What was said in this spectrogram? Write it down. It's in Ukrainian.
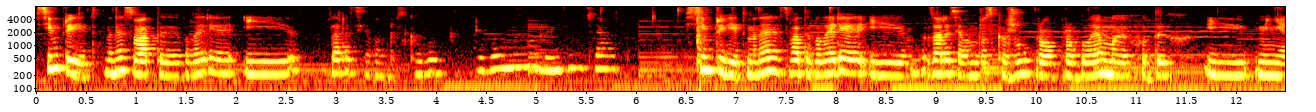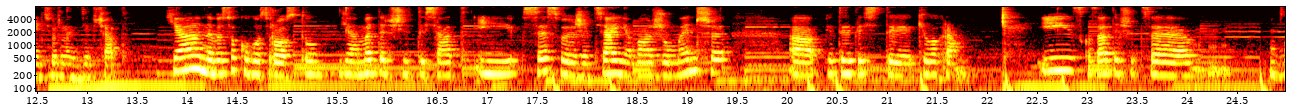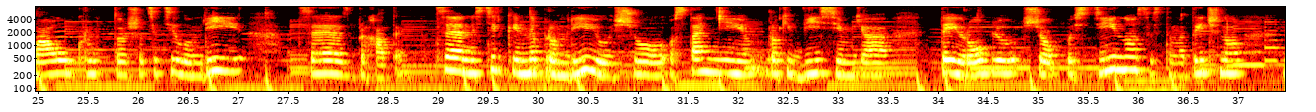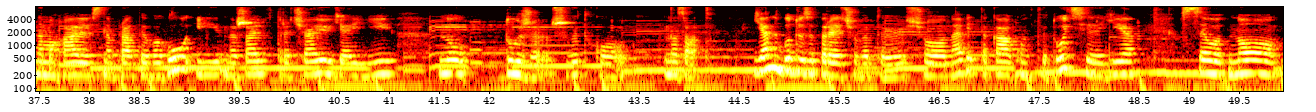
Всім привіт! Мене звати Валерія і зараз я вам розкажу дівчат. Всім привіт! Мене звати Валерія і зараз я вам розкажу про проблеми худих і мініатюрних дівчат. Я невисокого зросту, я метр шістдесят і все своє життя я важу менше а, 50 кілограм. І сказати, що це вау, круто, що це ціло мрії, це збрехати. Це настільки не про мрію, що останні років вісім я те й роблю, що постійно, систематично намагаюсь набрати вагу, і, на жаль, втрачаю я її ну дуже швидко назад. Я не буду заперечувати, що навіть така конституція є все одно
